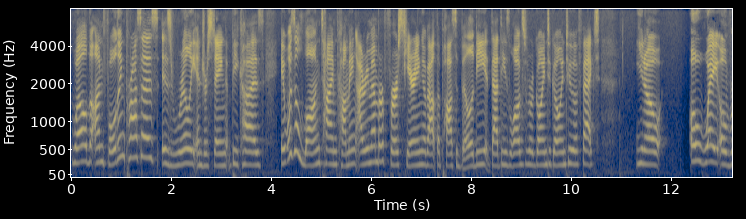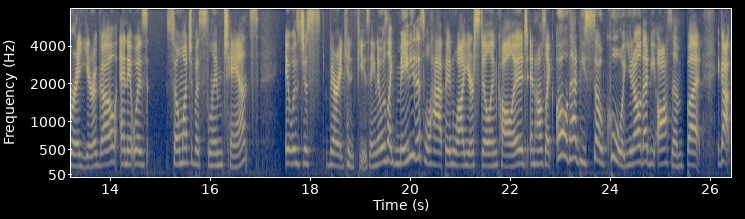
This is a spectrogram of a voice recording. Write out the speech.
Well, the unfolding process is really interesting because it was a long time coming. I remember first hearing about the possibility that these logs were going to go into effect, you know, oh, way over a year ago. And it was so much of a slim chance. It was just very confusing. It was like, maybe this will happen while you're still in college. And I was like, oh, that'd be so cool, you know, that'd be awesome. But it got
